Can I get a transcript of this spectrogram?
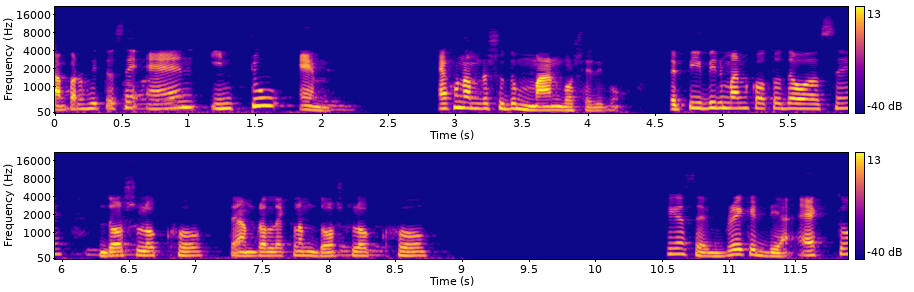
আবার হইতেছে এন ইন্টু এম এখন আমরা শুধু মান বসাই দিব। পিবির মান কত দেওয়া আছে? দশ লক্ষ। তাই আমরা লিখলাম দশ লক্ষ। ঠিক আছে ব্রেকেট দিয়া। এক তো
